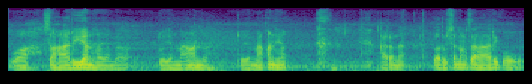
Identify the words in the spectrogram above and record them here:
Wah seharian saya nggak doyan mangan lah. Doyan makan ya. Karena baru senang sehari kok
